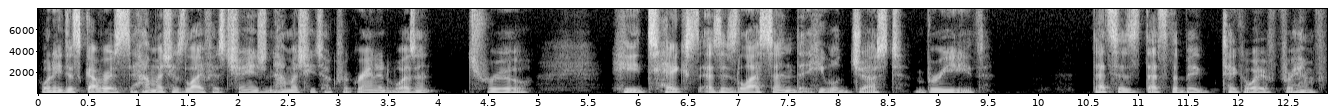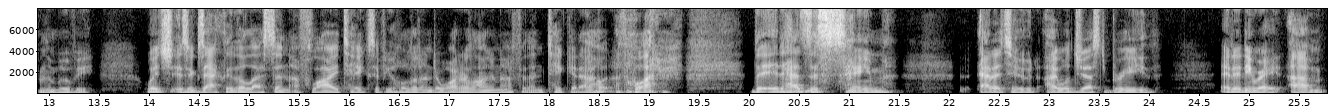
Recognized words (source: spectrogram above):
when he discovers how much his life has changed and how much he took for granted wasn't true, he takes as his lesson that he will just breathe. That's his that's the big takeaway for him from the movie, which is exactly the lesson a fly takes if you hold it underwater long enough and then take it out of the water it has the same attitude. I will just breathe. At any rate, um,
